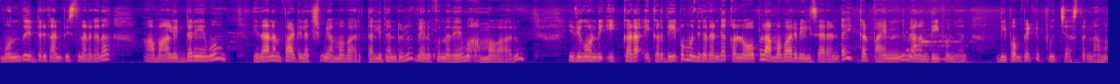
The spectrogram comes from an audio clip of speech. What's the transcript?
ముందు ఇద్దరు కనిపిస్తున్నారు కదా ఆ వాళ్ళిద్దరేమో నిదానంపాటి లక్ష్మి అమ్మవారి తల్లిదండ్రులు వెనుకున్నదేమో అమ్మవారు. ఇదిగోండి ఇక్కడ ఇక్కడ దీపం ఉంది కదండి అక్కడ లోపల అమ్మవారు వెలిసారంటే ఇక్కడ పైన మనం దీపం చే- దీపం పెట్టి పూజ చేస్తున్నాము.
